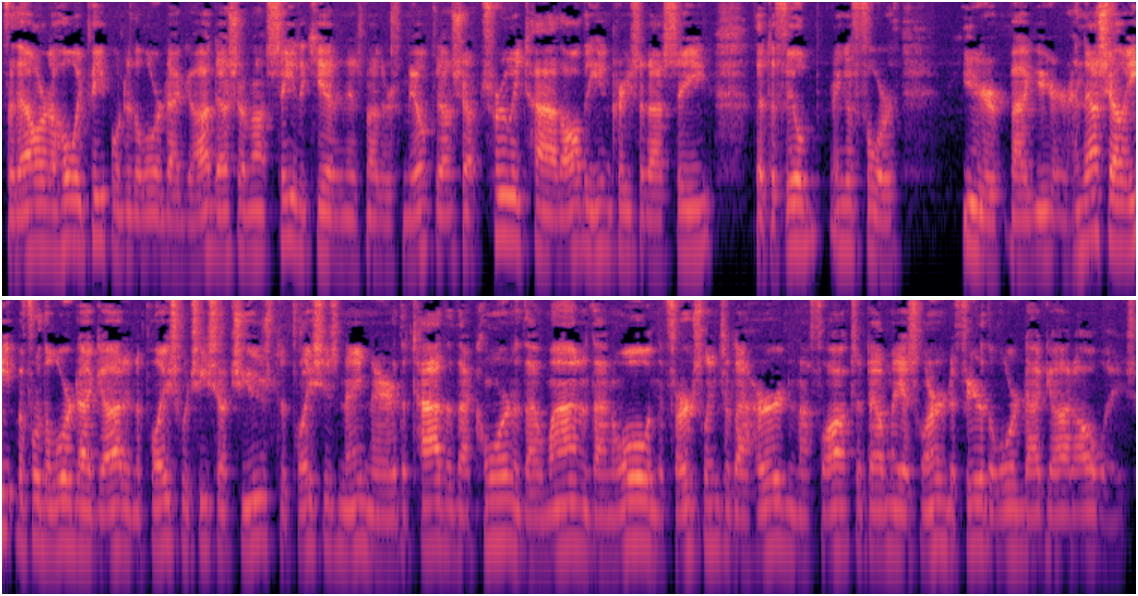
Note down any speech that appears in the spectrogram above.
For thou art a holy people to the Lord thy God. Thou shalt not see the kid in his mother's milk. Thou shalt truly tithe all the increase of thy seed that the field bringeth forth year by year. And thou shalt eat before the Lord thy God in the place which he shall choose to place his name there, the tithe of thy corn, of thy wine, and thine oil, and the firstlings of thy herd and thy flocks, that thou mayest learn to fear the Lord thy God always.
